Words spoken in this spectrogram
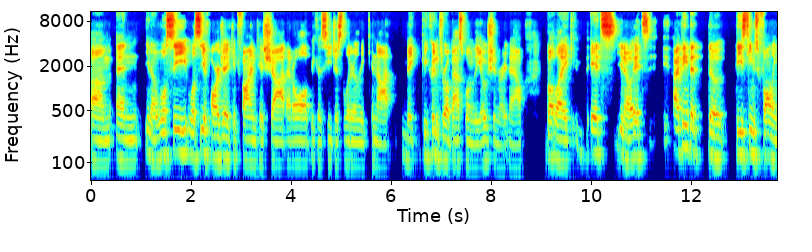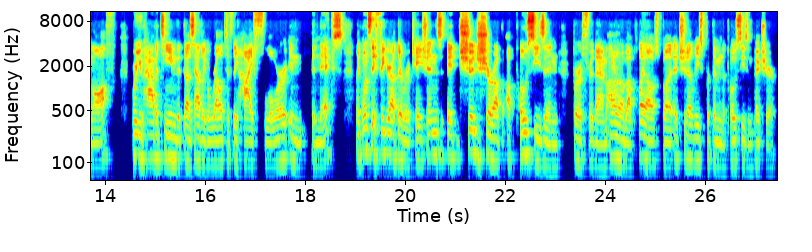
Um, and you know, we'll see. We'll see if RJ can find his shot at all because he just literally cannot make. He couldn't throw a basketball into the ocean right now. But like, it's you know, it's. I think that the these teams falling off where you have a team that does have like a relatively high floor in the Knicks, like once they figure out their rotations, it should sure up a postseason berth for them. I don't know about playoffs, but it should at least put them in the postseason picture.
